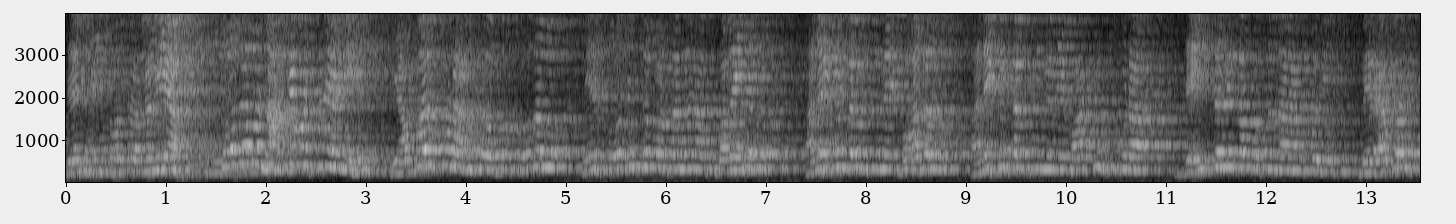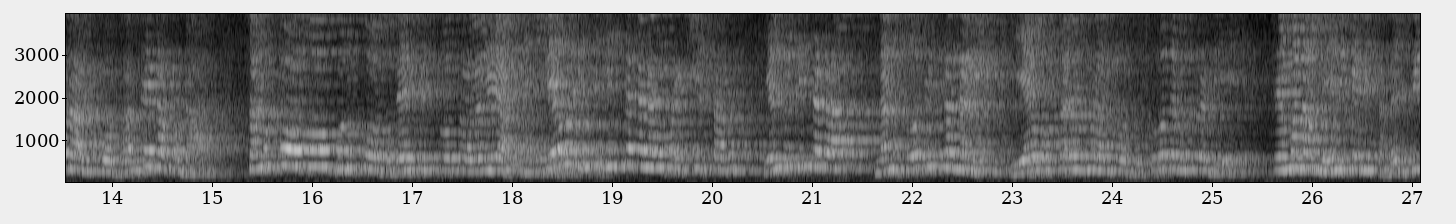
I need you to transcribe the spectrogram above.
దేనికి స్తోత్రం. సోదరులు శోధనలు నాకే వచ్చినాయని ఎవరు కూడా అనుకోవద్దు శోధనలు నేను శోధించబడతాను నాకు బలహీనతలు అనేకం కలుగుతున్నాయి బాధలు అనేకం కలుగుతున్నాయి వాటి నుంచి కూడా జయించలేకపోతున్నాను అనుకొని మీరెవ్వరు కూడా అనుకోవద్దు అంతేకాకుండా సనుకోవద్దు గునుకోవద్దు. దేనికి స్తోత్రాలలియా దేవుడు ఎందుకు ఇంతగా నన్ను పరీక్షిస్తాడు? ఎందుకు ఇంతగా నన్ను శోధిస్తానని ఏ ఒక్కరూ కూడా అనుకోవద్దు. శోధన చూడండి శ్రమ నా మేలికని తలంచి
